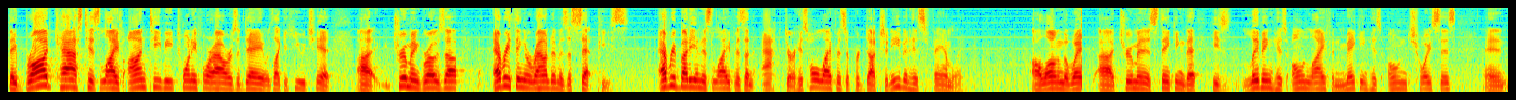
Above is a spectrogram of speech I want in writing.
they broadcast his life on TV 24 hours a day. It was like a huge hit. Uh, Truman grows up, everything around him is a set piece. Everybody in his life is an actor. His whole life is a production, even his family. Along the way, uh, Truman is thinking that he's living his own life and making his own choices, and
